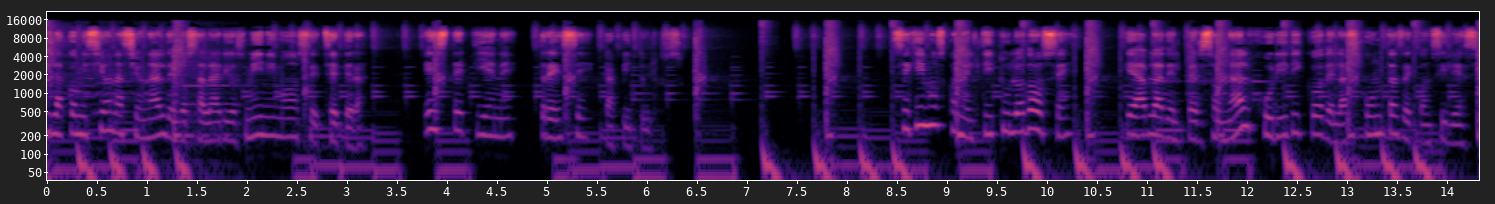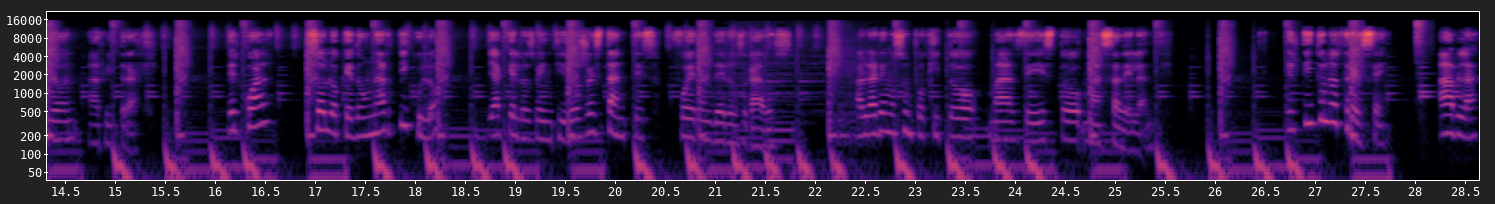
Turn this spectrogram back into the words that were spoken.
y la Comisión Nacional de los Salarios Mínimos, etc. Este tiene 13 capítulos. Seguimos con el título 12, que habla del personal jurídico de las juntas de conciliación arbitraje, del cual solo quedó un artículo, ya que los 22 restantes fueron derogados. Hablaremos un poquito más de esto más adelante. El título 13 habla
